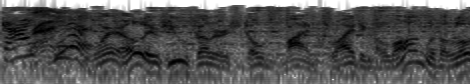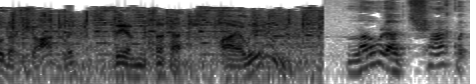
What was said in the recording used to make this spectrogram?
guys? Right. Well, if you fellers don't mind riding along with a load of chocolate, then pile in. Load of chocolate.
